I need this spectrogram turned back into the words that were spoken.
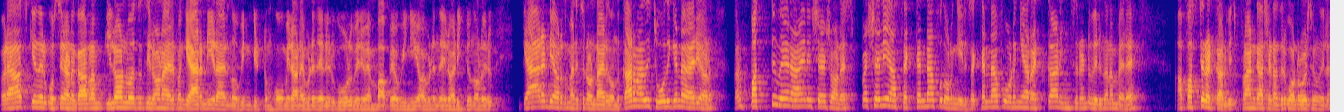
അവർ ആസ്ക് ചെയ്യുന്ന ഒരു ക്വസ്റ്റ്യൻ ആണ്. കാരണം ഇലോൺ വേഴ്സസ് ഇലോൺ ആയപ്പം ഗ്യാരണ്ടീഡ് ആയിരുന്നു വിൻ കിട്ടും. ഹോമിലാണ് എവിടെ നിന്നേലും ഒരു ഗോൾ വരും. എംബാപ്പയോ വിനിയോ എവിടെ നിന്നേലും അടിക്കും എന്നുള്ളൊരു ഗ്യാരണ്ടി അവർക്ക് മനസ്സിലുണ്ടായിരുന്നു എന്ന്. കാരണം അത് ചോദിക്കേണ്ട കാര്യമാണ്. കാരണം പത്ത് പേരായതിനു ശേഷമാണ് എസ്പെഷ്യലി ആ സെക്കൻഡ് ഹാഫ് തുടങ്ങിയത്. സെക്കൻഡ് ഹാഫ് തുടങ്ങി ആ റെഡ് കാർഡ് ഇൻസിഡന്റ് വരുന്നിടം വരെ ആ first red card which Fran കാർഷയുടെ അതൊരു കോൺട്രവേഴ്സി ഒന്നുമില്ല.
